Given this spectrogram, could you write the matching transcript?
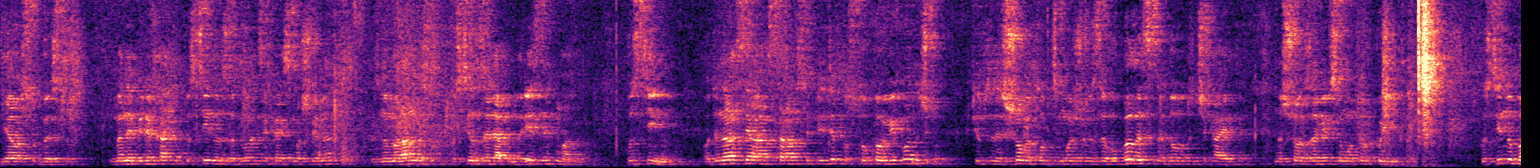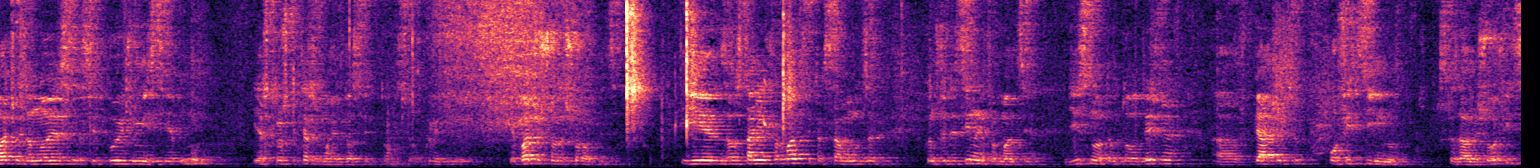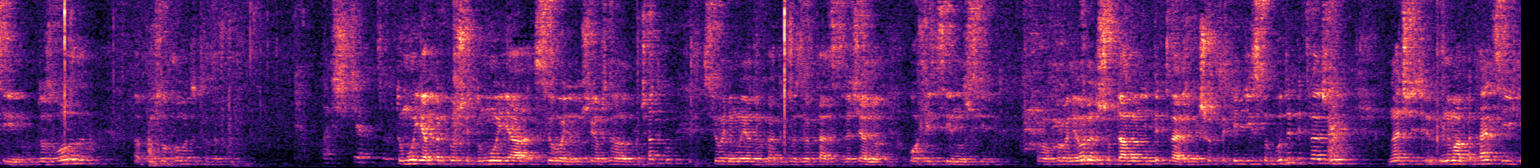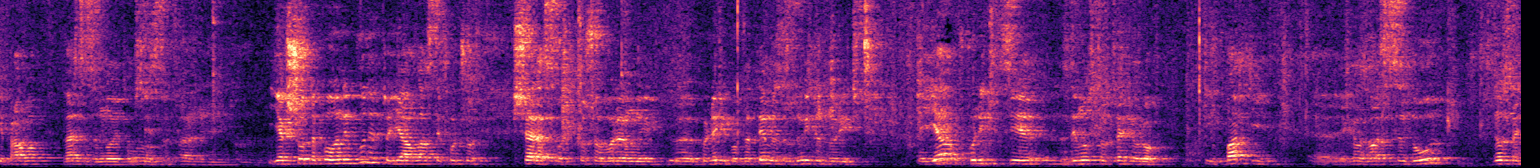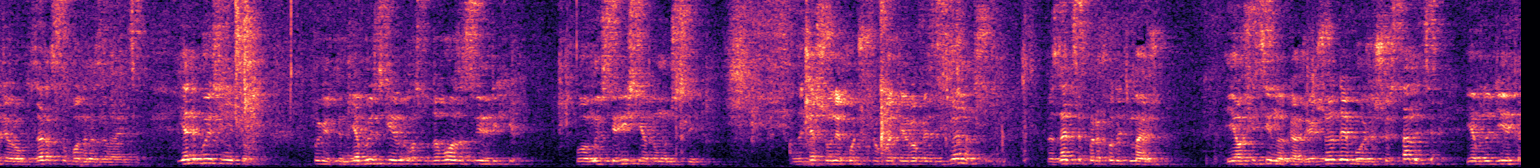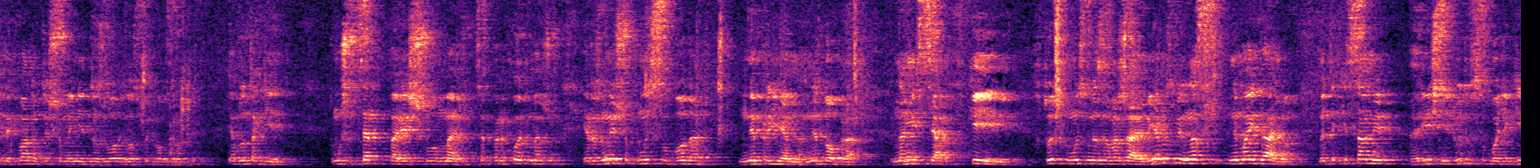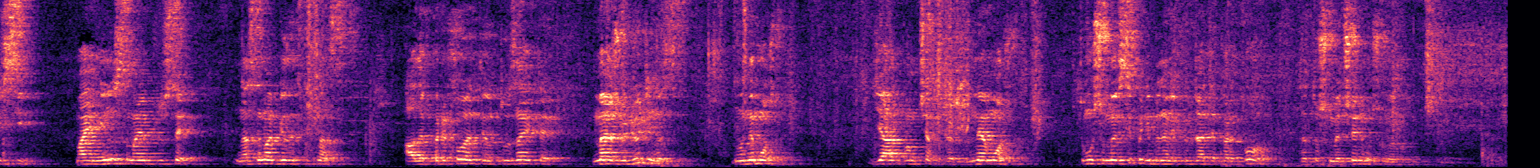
Я особисто. У мене біля хати постійно знаходиться якась машина з номерами постійно заляпана, різних марок. Постійно. Один раз я старався підійти, постукав у віконечко, хотів сказати, що ви, хлопці, може, ви загубили себе, довго чекаєте, на що завівся мотор, поїхав. Постійно бачу, за мною слідкують в місті. Ну, я ж трошки теж маю досвід того всього. Я бачу, що за що робиться. І за останню інформацію, так само, ну це конфіденційна інформація. Дійсно, там того тижня в п'ятницю офіційно сказали, що офіційно дозволили е, прослуховувати телефон. А ще? Тому я перепрошую, тому я сьогодні, тому що я вам сказав на початку, сьогодні мої адвокати будуть звертатися, звичайно, офіційно всі правоохоронні органи, щоб дали мені підтвердження. Якщо таке дійсно буде підтвердження, значить нема питань, це їхнє право вести за мною там слідство. Якщо такого не буде, то я власне хочу ще раз, от те, що говорили мої е, колеги, побратими, зрозуміти одну річ. Я в політиці з 93-го року і в партії, е, яка називається СНТУ, з 93-го року, зараз Свобода називається. Я не боюся нічого. Повірте мені, я боюся Господового за свої гріхи. Бо ми всі річні, я в тому числі. Але те, що вони хочуть робити і роблять з дітьми ви знаєте, це переходить межі. І я офіційно кажу, якщо не дай Боже, щось станеться, я буду діяти адекватно те, що мені дозволить Господь Бог зробити. Я буду так діяти. Тому що це перейшло межу, це переходить межу. Я розумію, що комусь свобода неприємна, недобра, на місцях, в Києві, хтось комусь ми заважаємо. Я розумію, у нас немає ідеального. Ми такі самі грішні люди в свободі, як і всі. Маємо мінуси, маємо плюси. У нас немає білих 15. Але переходити ту, знаєте, межу людяності ну не можна. Я вам чесно кажу, не можна. Тому що ми всі потім будемо відповідати перед Богом за те, що ми чинимо, що ми робимо.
